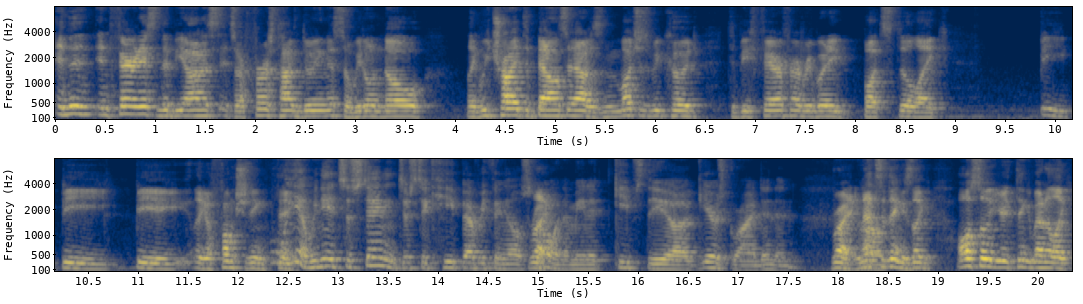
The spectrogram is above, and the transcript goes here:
and then in fairness and to be honest, it's our first time doing this, so we don't know. Like we tried to balance it out as much as we could to be fair for everybody, but still like be be be like a functioning thing. well, yeah, we need sustaining just to keep everything else Right. going. I mean, it keeps the uh, gears grinding and. Right, and that's Um, the thing is like also you think about it like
